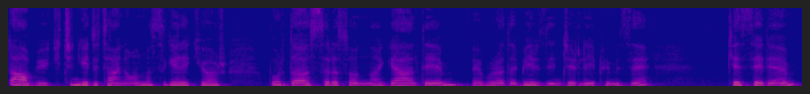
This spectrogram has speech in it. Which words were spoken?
Daha büyük için 7 tane olması gerekiyor. Burada sıra sonuna geldim ve burada bir zincirle ipimizi keselim.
